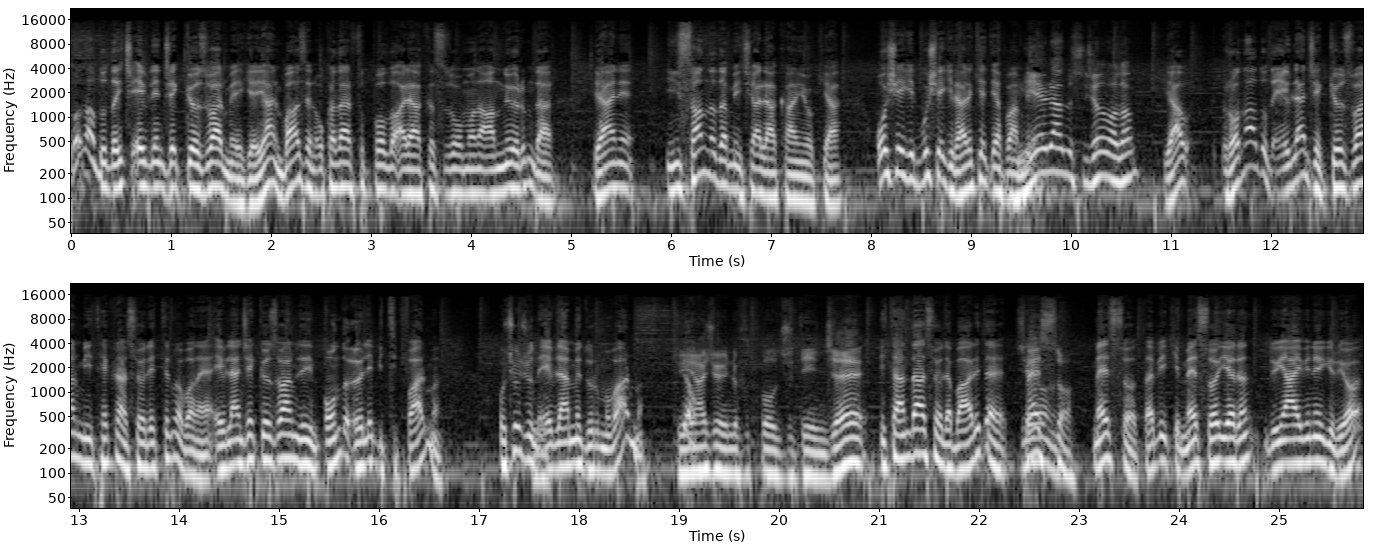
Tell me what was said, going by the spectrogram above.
Ronaldo'da hiç evlenecek göz var mı Ege? Yani bazen o kadar futbolla alakasız olmanı anlıyorum da yani insanla da mı hiç alakan yok ya? O şekil bu şekil hareket yapan bir. Niye evlenmesin canım adam? Ya Ronaldo'da evlenecek göz var mı tekrar söylettirme bana ya. Evlenecek göz var mı dedim. Onda öyle bir tip var mı? O çocuğun evlenme durumu var mı? Dünyaca ünlü futbolcu deyince Bir tane daha söyle bari de. şey Messo. olmasın. Messo tabii ki Messo yarın dünya evine giriyor.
